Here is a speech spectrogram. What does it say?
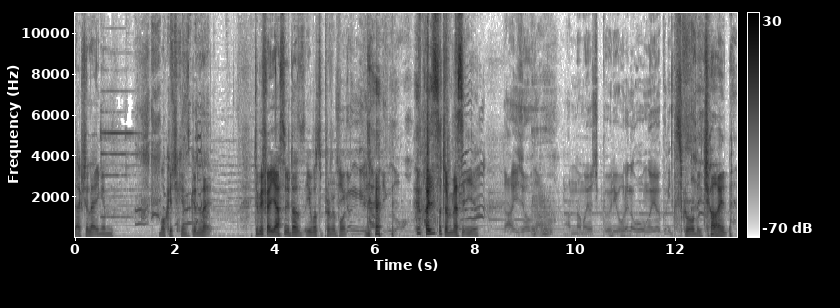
actually letting him. More Kichikin's gonna let. To be fair, Yasu does. He wants to prove a point. Why is such a mess at you? Scrawny giant.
